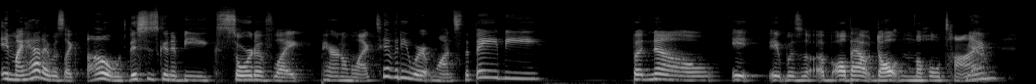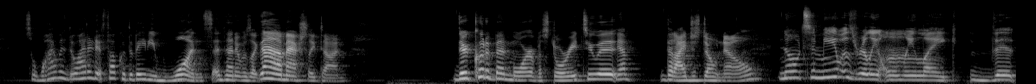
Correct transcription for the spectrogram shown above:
in my head, I was like, oh, this is going to be sort of like paranormal activity where it wants the baby. But no, it it was all about Dalton the whole time. Yeah. So why would why did it fuck with the baby once and then it was like, ah, I'm actually done. There could have been more of a story to it Yeah. that I just don't know. No, to me it was really only like the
